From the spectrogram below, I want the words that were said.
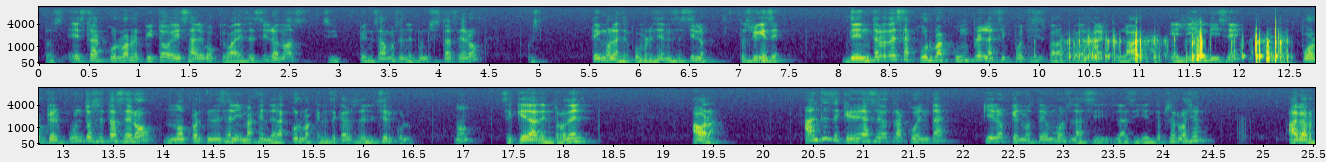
Entonces, esta curva, repito, es algo que va de ese estilo, ¿no? Si pensamos en el punto Z0, pues tengo la circunferencia en ese estilo. Entonces, fíjense, de entrada esta curva cumple las hipótesis para poder calcular el índice porque el punto Z0 no pertenece a la imagen de la curva, que en este caso es el círculo, ¿no? Se queda dentro de él. Ahora, antes de querer hacer otra cuenta, quiero que notemos la, siguiente observación. A ver,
